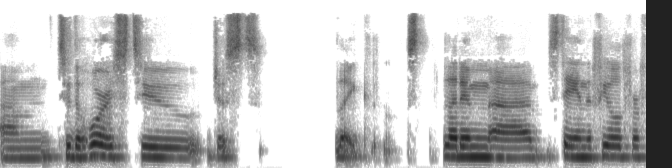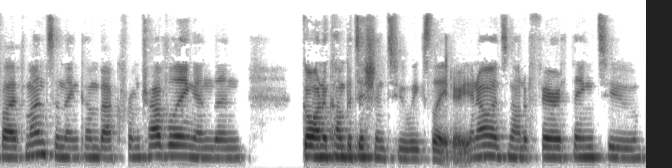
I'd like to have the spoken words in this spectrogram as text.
um, to the horse to just like let him uh, stay in the field for five months and then come back from traveling and then go on a competition two weeks later. You know, it's not a fair thing to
